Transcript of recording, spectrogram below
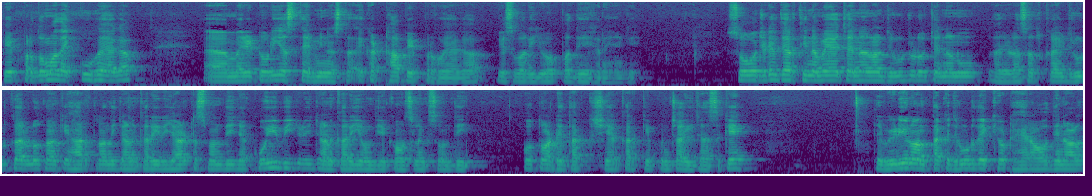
ਪੇਪਰ ਦੋਵਾਂ ਦਾ ਇੱਕੋ ਹੋਇਆਗਾ। ਮੈਰੀਟੋਰੀਅਸ ਤੇ ਐਮੀਨੈਂਸ ਦਾ ਇਕੱਠਾ ਪੇਪਰ ਹੋਇਆਗਾ, ਇਸ ਵਾਰੀ ਜੋ ਆਪਾਂ ਦੇਖ ਰਹੇ ਹਾਂਗੇ। ਸੋ ਜਿਹੜੇ ਵਿਦਿਆਰਥੀ ਨਵੇਂ ਆ ਚੈਨਲ ਨਾਲ ਜਰੂਰ ਜੁੜੋ, ਚੈਨਲ ਨੂੰ ਜਿਹੜਾ ਸਬਸਕ੍ਰਾਈਬ ਜਰੂਰ ਕਰ ਲਓ ਤਾਂ ਕਿ ਹਰ ਤਰ੍ਹਾਂ ਦੀ ਜਾਣਕਾਰੀ ਰਿਜ਼ਲਟ ਸੰਬੰਧੀ ਜਾਂ ਕੋਈ ਵੀ ਜਿਹੜੀ ਜਾਣਕਾਰੀ ਆਉਂਦੀ ਹੈ ਕਾਉਂਸਲਿੰਗ ਸੰਬੰਧੀ, ਉਹ ਤੁਹਾਡੇ ਤੱਕ ਸ਼ੇਅਰ ਕਰਕੇ ਪਹੁੰਚਾਈ ਜਾ ਸਕੇ। ਤੇ ਵੀਡੀਓ ਨੂੰ ਅੰਤ ਤੱਕ ਜਰੂਰ ਦੇਖਿਓ, ਠਹਿਰਾਓ ਦੇ ਨਾਲ।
